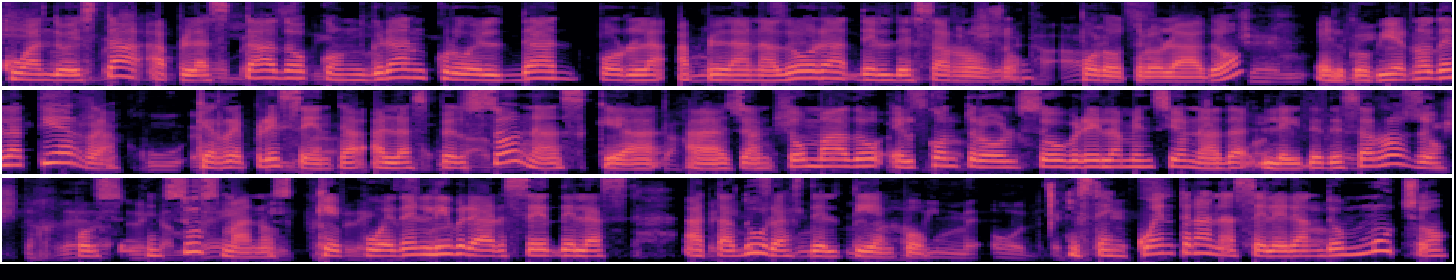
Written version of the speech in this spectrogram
cuando está aplastado con gran crueldad por la aplanadora del desarrollo. Por otro lado, el gobierno de la tierra, que representa a las personas que hayan tomado el control sobre la mencionada ley de desarrollo en sus manos, que pueden librarse de las ataduras del tiempo y se encuentran acelerando mucho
